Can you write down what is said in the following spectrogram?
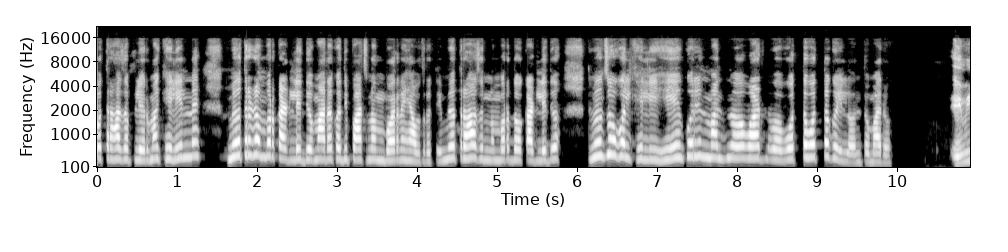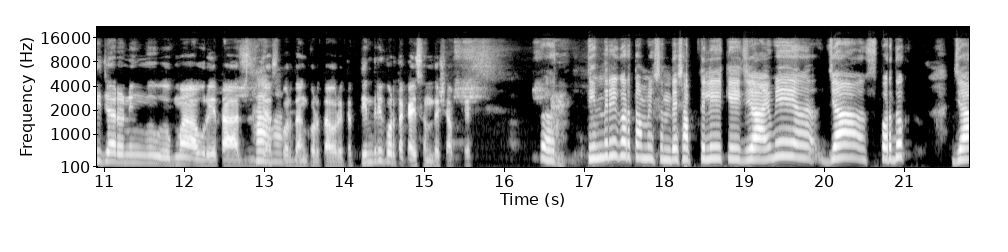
ओत्र हाजा प्लेअर मा खेळी ने मी ओत्र नंबर काढले देव मारा कधी पाच नंबर नाही उतर ते. मी ओत्र हजार नंबर काढले देव मी जोगल खेळली हे करीन वाट वत्त वत्त गईलो अंत मारो. एवी ज्या रनिंग मा आवर येतात आज हा, ज्या हा. स्पर्धां करता आवर येतात तिंद्री करता काय संदेश आपले तिंदरी करता मी संदेश आपतली की ज्या आम्ही अं, ज्या स्पर्धक ज्या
